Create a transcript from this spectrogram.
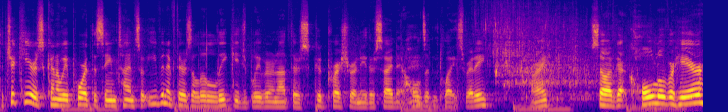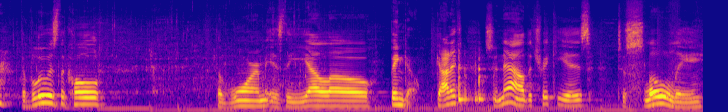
the trick here is kind of we pour at the same time. So even if there's a little leakage, believe it or not, there's good pressure on either side and it holds it in place. Ready? All right. So I've got cold over here. The blue is the cold. The warm is the yellow. Bingo. Got it? So now the trick is to slowly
